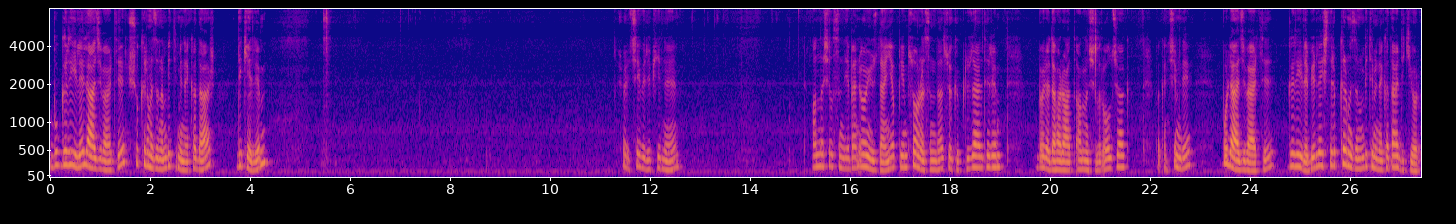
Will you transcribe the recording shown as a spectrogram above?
bu gri ile laciverti şu kırmızının bitimine kadar dikelim. Şöyle çevirip yine anlaşılsın diye ben ön yüzden yapayım. Sonrasında söküp düzeltirim. Böyle daha rahat anlaşılır olacak. Bakın şimdi bu laciverti gri ile birleştirip kırmızının bitimine kadar dikiyorum.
